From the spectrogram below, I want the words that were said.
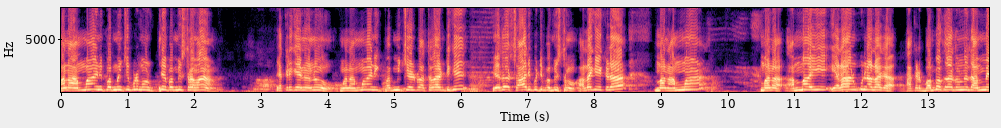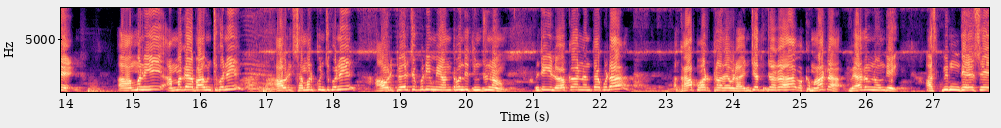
మన అమ్మాయిని పంపించినప్పుడు మనం ఉట్టినే పంపిస్తామా? ఎక్కడికైనాను మన అమ్మాయిని పంపించేటప్పుడు అత్తవారింటికి ఏదో సారి పెట్టి పంపిస్తాం. అలాగే ఇక్కడ మన అమ్మ మన అమ్మాయి ఎలా అనుకున్న అలాగా అక్కడ బొమ్మ కాదు ఉన్నది అమ్మే. ఆ అమ్మని అమ్మగా భావించుకొని ఆవిడకి సమర్పించుకొని ఆవిడ పేరు చెప్పుని మేము అంతమంది తింటున్నాం. అంటే ఈ లోకాన్ని అంతా కూడా కాపాడుతున్నది ఆవిడ. ఏం చేస్తుంటారా? ఒక మాట వేదంలో ఉంది. అస్మిన్ దేశే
